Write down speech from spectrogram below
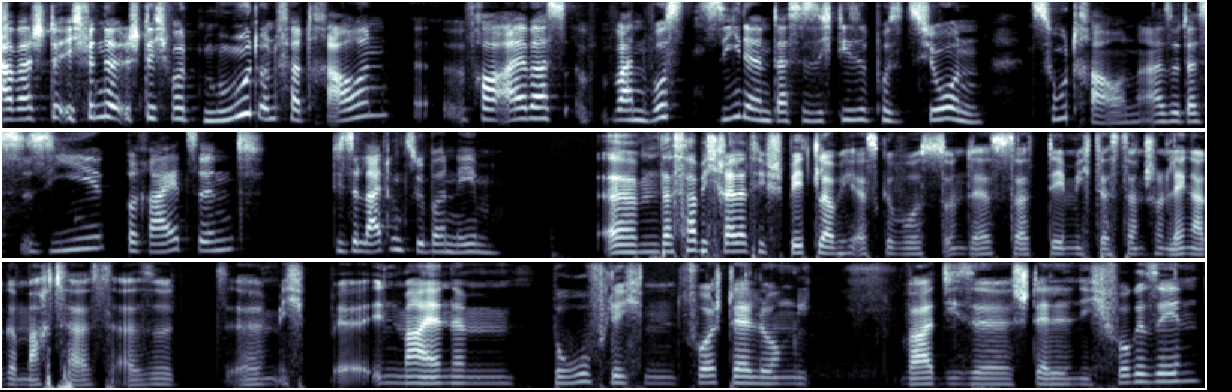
Aber ich finde, Stichwort Mut und Vertrauen, äh, Frau Albers, wann wussten Sie denn, dass Sie sich diese Position zutrauen? Also, dass Sie bereit sind, diese Leitung zu übernehmen? Ähm, das habe ich relativ spät, glaube ich, erst gewusst und erst seitdem ich das dann schon länger gemacht habe. Also ähm, ich äh, in meinem beruflichen Vorstellungen war diese Stelle nicht vorgesehen.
